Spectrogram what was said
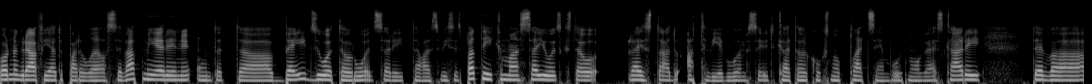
pornogrāfijā tu paralēli sevi apmierini, un tad uh, beidzot tev rodas arī tās visas patīkamās sajūtas, kas tev raisa tādu atvieglojumu sajūtu, kā tev kaut kas no pleciem būtu nogājis. Kā arī tev uh,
